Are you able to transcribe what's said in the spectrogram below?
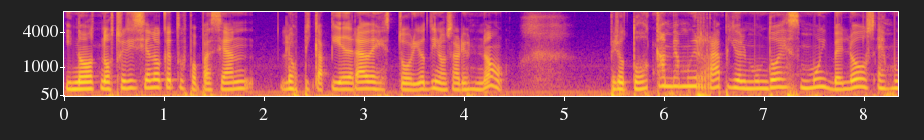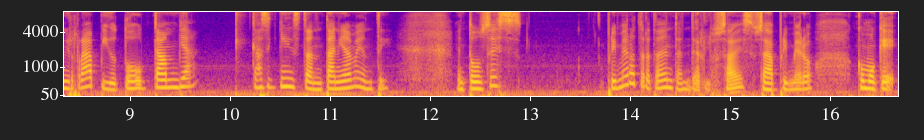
Y no, no estoy diciendo que tus papás sean los picapiedra de historios dinosaurios, no. Pero todo cambia muy rápido, el mundo es muy veloz, es muy rápido, todo cambia casi instantáneamente. Entonces, primero trata de entenderlo, ¿sabes? O sea, primero como que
